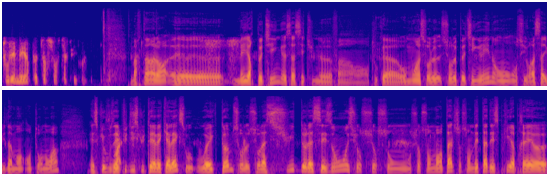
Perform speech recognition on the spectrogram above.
tous les meilleurs putters sur le circuit. Quoi. Martin, alors meilleur putting, ça c'est une, enfin en tout cas au moins sur le sur le putting green, on, on suivra ça évidemment en tournoi. Est-ce que vous avez pu discuter avec Alex ou, avec Tom sur, le, sur la suite de la saison et sur, sur, son, sur son mental, sur son état d'esprit après, euh,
